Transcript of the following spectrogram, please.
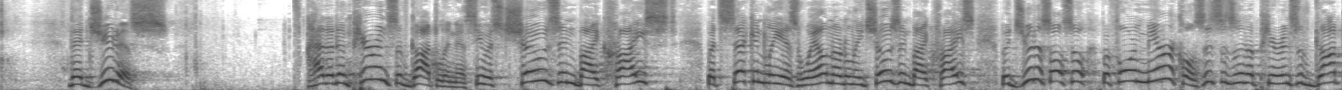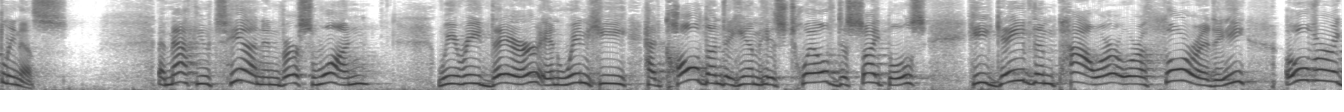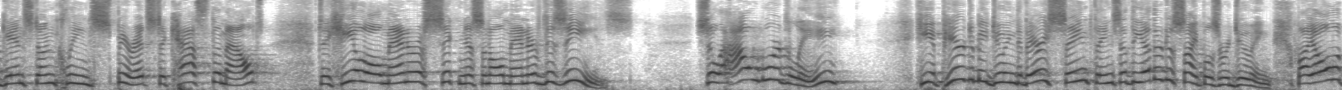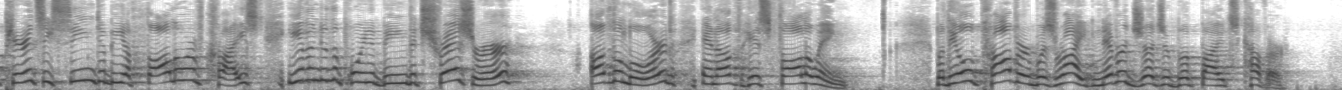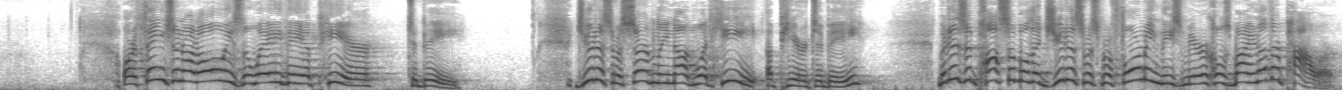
that Judas had an appearance of godliness. He was chosen by Christ, but secondly, as well, not only chosen by Christ, but Judas also performed miracles. This is an appearance of godliness. In Matthew 10, in verse 1, we read there, and when he had called unto him his twelve disciples, he gave them power or authority over against unclean spirits to cast them out, to heal all manner of sickness and all manner of disease. So outwardly, he appeared to be doing the very same things that the other disciples were doing. By all appearance, he seemed to be a follower of Christ, even to the point of being the treasurer of the Lord and of his following. But the old proverb was right never judge a book by its cover. Or things are not always the way they appear to be. Judas was certainly not what he appeared to be. But is it possible that Judas was performing these miracles by another power?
